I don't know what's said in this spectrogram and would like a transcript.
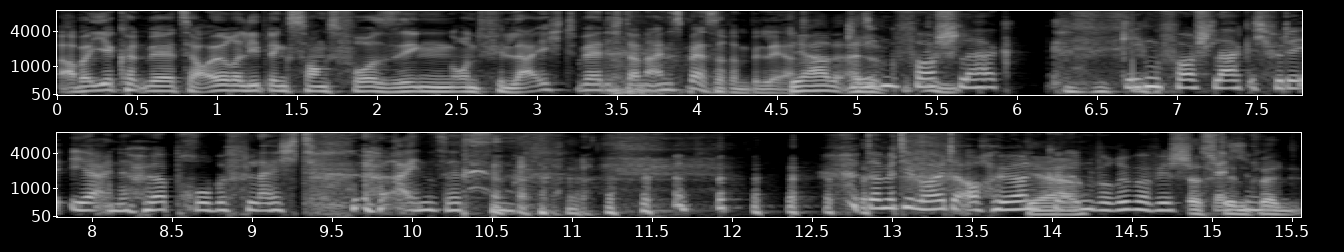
Aber ihr könnt mir jetzt ja eure Lieblingssongs vorsingen und vielleicht werde ich dann eines Besseren belehrt. Ja, also, Gegenvorschlag. Gegenvorschlag, ich würde eher eine Hörprobe vielleicht einsetzen. Damit die Leute auch hören ja, können, worüber wir sprechen. Das stimmt, weil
